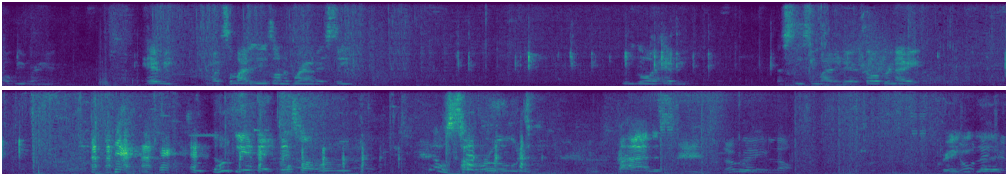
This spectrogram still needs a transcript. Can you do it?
No, we ran. Heavy. Like somebody who's on the ground at C. He's going heavy? I see somebody there. Throw a grenade. who, who did that? That's so rude. That was so rude. Behind us. Zone A lost. Craig, you good?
